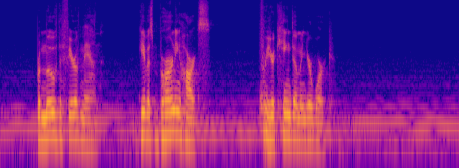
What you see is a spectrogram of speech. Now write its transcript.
Remove the fear of man. Give us burning hearts for your kingdom and your work.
